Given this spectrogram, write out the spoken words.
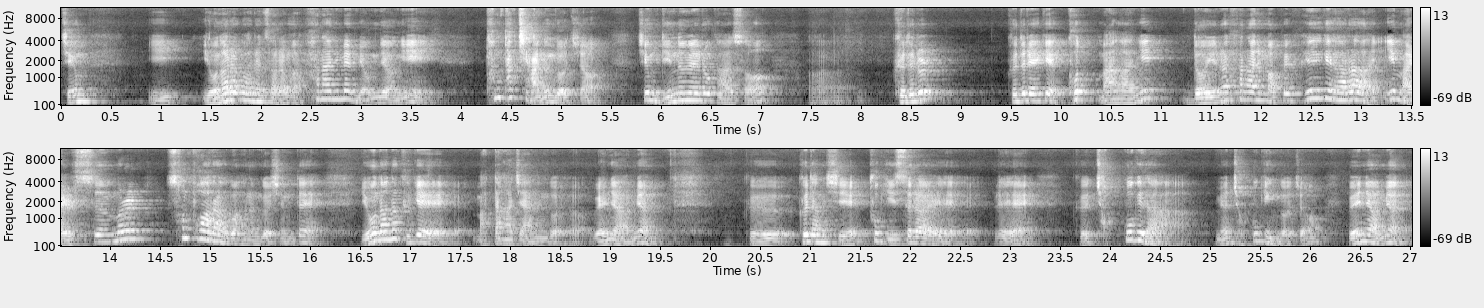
지금 이 요나라고 하는 사람은 하나님의 명령이 탐탁치 않은 거죠. 지금 니느웨로 가서 어, 그들을 그들에게 곧 망하니 너희는 하나님 앞에 회개하라 이 말씀을 선포하라고 하는 것인데 요나는 그게 마땅하지 않은 거예요. 왜냐하면 그, 그 당시에 북이스라엘의 그 적국이라면 적국인 거죠. 왜냐하면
